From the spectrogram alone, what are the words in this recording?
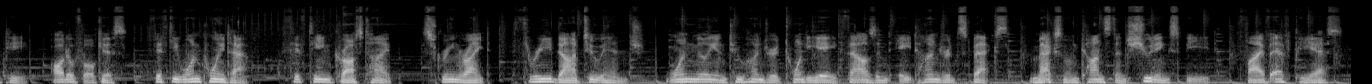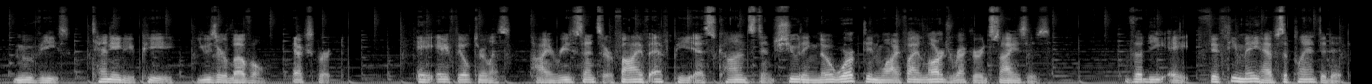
MP, autofocus, 51 point f, 15 cross type, screen write, 3.2 inch, 1,228,800 specks, maximum constant shooting speed, 5 fps, movies, 1080p, user level, expert. AA filterless, high-res sensor 5 fps constant shooting no worked in Wi-Fi large record sizes. The D850 may have supplanted it,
